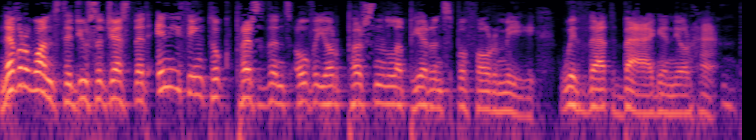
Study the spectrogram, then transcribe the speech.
Never once did you suggest that anything took precedence over your personal appearance before me, with that bag in your hand.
